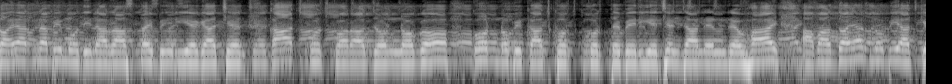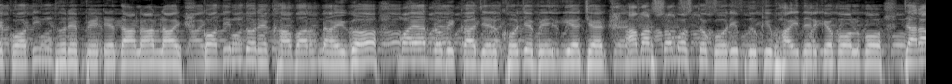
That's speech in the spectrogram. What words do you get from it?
দয়ার নবী মদিনার রাস্তায় বেরিয়ে গেছেন। কাজ খোঁজ করার জন্য গো, কোন নবী কাজ খোঁজ করতে বেরিয়েছেন জানেন রে ভাই? আমার দয়ার নবী আজকে কদিন ধরে পেটে দানা নয় কদিন ধরে খাবার নাই গো। মায়ার নবী কাজের খোঁজে বেরিয়েছেন। আমার সমস্ত গরিব দুঃখী ভাইদেরকে বলব, যারা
